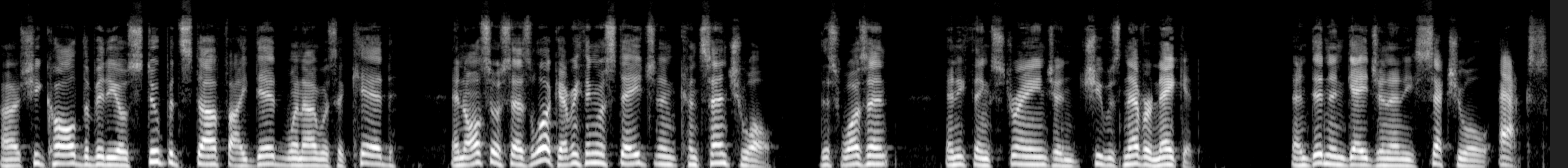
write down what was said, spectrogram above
Uh, she called the video stupid stuff I did when I was a kid and also says, look, everything was staged and consensual. This wasn't anything strange, and she was never naked and didn't engage in any sexual acts.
